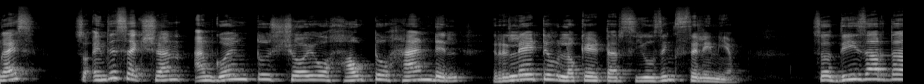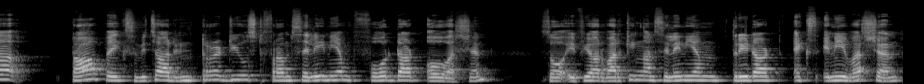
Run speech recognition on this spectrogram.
guys. So in this section, I'm going to show you how to handle relative locators using Selenium. So these are the topics which are introduced from Selenium 4.0 version. So if you are working on Selenium 3.x any version,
